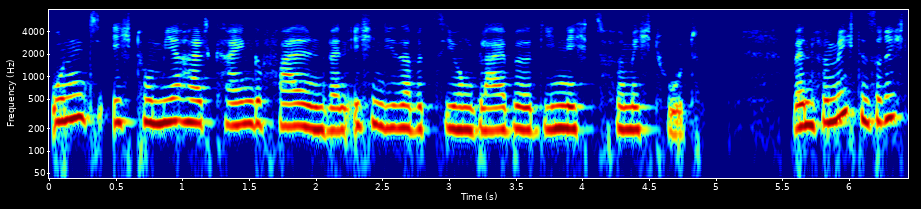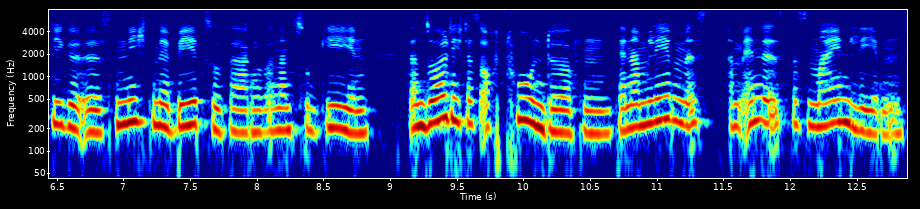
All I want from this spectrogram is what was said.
Und ich tue mir halt keinen Gefallen, wenn ich in dieser Beziehung bleibe, die nichts für mich tut. Wenn für mich das Richtige ist, nicht mehr B zu sagen, sondern zu gehen, dann sollte ich das auch tun dürfen. Denn am Leben ist, am Ende ist das mein Leben.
